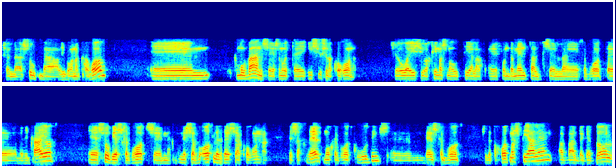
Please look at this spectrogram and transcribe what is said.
של השוק ברבעון הקרוב. כמובן שיש לנו את האישיו של הקורונה, שהוא האישיו הכי משמעותי על הפונדמנטל של חברות אמריקאיות. שוב, יש חברות שמשוועות לזה שהקורונה תשחרר, כמו חברות קרוזים, ויש חברות שזה פחות משפיע עליהן, אבל בגדול,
